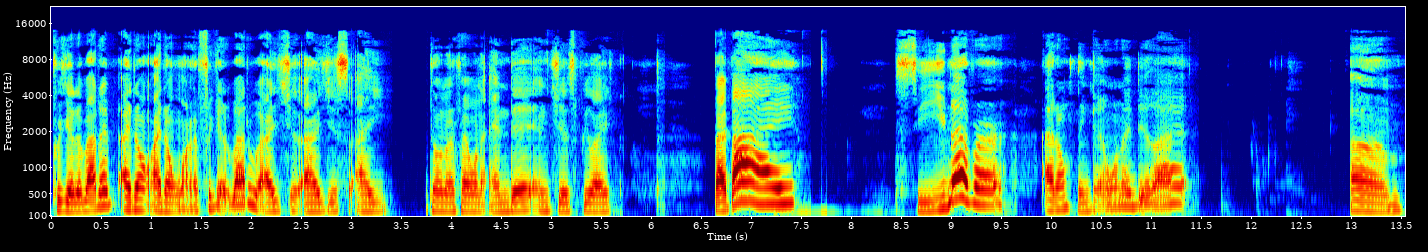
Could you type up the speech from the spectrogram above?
forget about it. I don't. I don't want to forget about it. I just. I just. I don't know if I want to end it and just be like, bye bye. See you never. I don't think I want to do that. Um,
